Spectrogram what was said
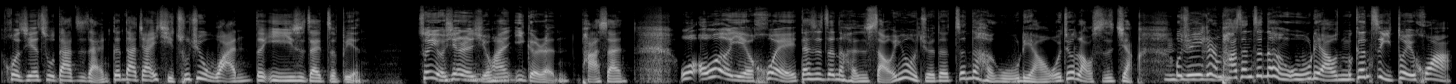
或接触大自然，跟大家一起出去玩的意义是在这边。所以有些人喜欢一个人爬山，我偶尔也会，但是真的很少，因为我觉得真的很无聊。我就老实讲，我觉得一个人爬山真的很无聊，怎么跟自己对话？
